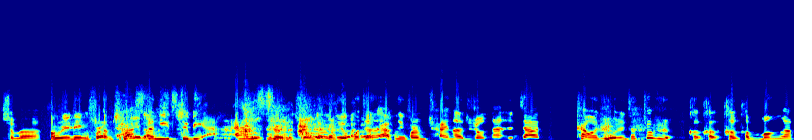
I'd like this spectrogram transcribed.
什么 greeting from China needs to be answered 的这种感觉，对，或者 appeling from China 这种，那人家看完之后，人家就是很很很很懵啊。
